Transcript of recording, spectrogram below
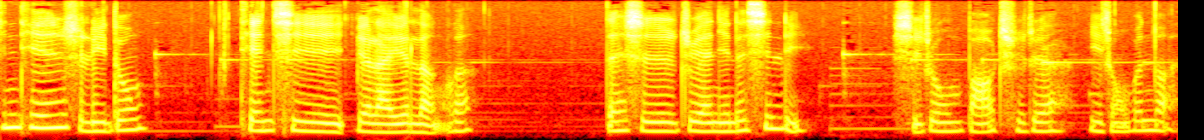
今天是立冬，天气越来越冷了，但是祝愿您的心里始终保持着一种温暖。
